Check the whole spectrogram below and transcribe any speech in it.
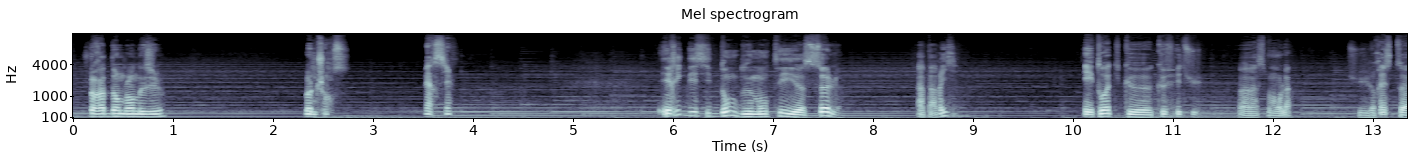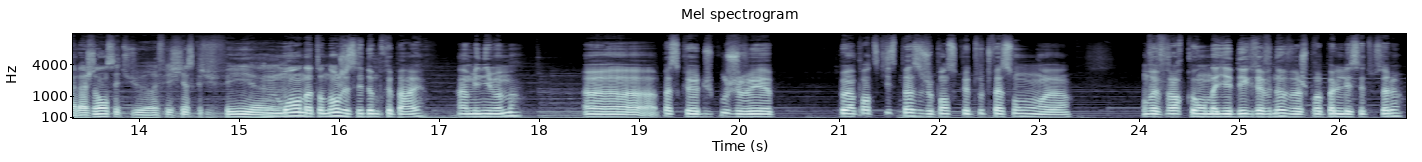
je le rate dans le blanc des yeux. Bonne chance. Merci. Eric décide donc de monter euh, seul à Paris. Et toi, que, que fais-tu euh, à ce moment-là? Tu restes à l'agence et tu réfléchis à ce que tu fais euh, Moi, en attendant, j'essaie de me préparer un minimum. Euh, parce que du coup, je vais. Peu importe ce qui se passe, je pense que de toute façon, euh, on va falloir qu'on aille aider Grevenov. Je pourrais pas le laisser tout seul.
